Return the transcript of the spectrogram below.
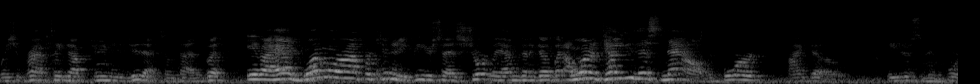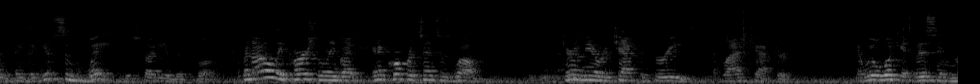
We should perhaps take the opportunity to do that sometimes. But if I had one more opportunity, Peter says, shortly I'm going to go. But I want to tell you this now before I go. These are some important things that give some weight to the study of this book. But not only personally, but in a corporate sense as well. Turn with me over to chapter 3, last chapter. And we'll look at this in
